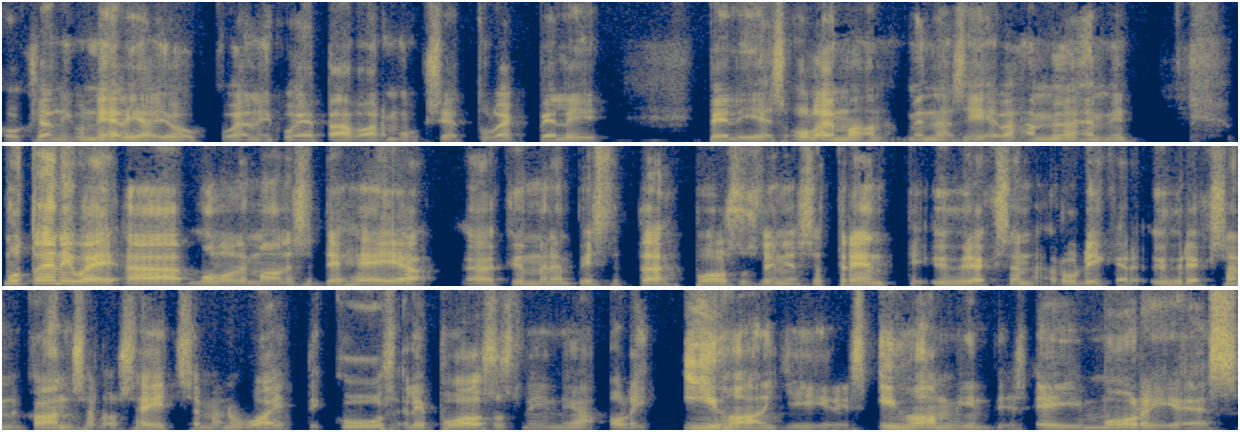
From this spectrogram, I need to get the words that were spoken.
onko siellä niinku neljä joukkueen niinku epävarmuuksia, että tulee peli, peli edes olemaan, mennään siihen vähän myöhemmin. Mutta anyway, äh, mulla oli maalissa De Gea äh, 10 pistettä, puolustuslinjassa Trentti 9, Rudiger 9, Kanselo 7, White 6, eli puolustuslinja oli ihan jiiris, ihan mintis, ei morjes.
